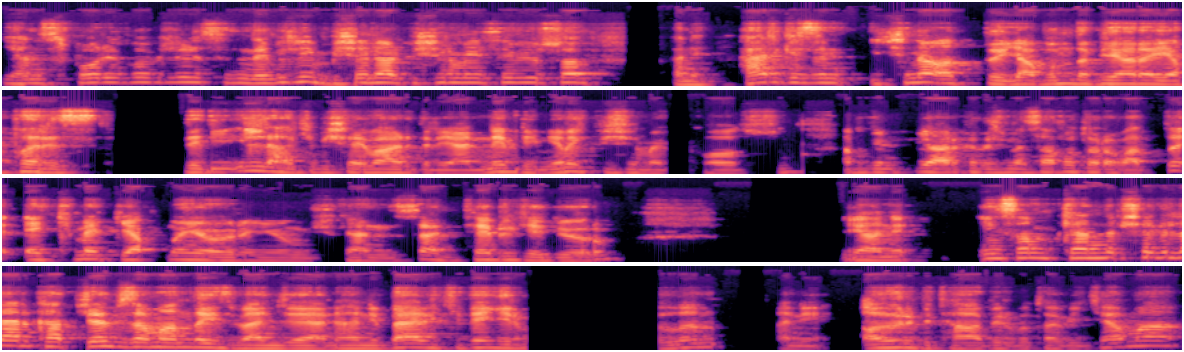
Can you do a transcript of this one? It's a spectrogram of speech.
Yani spor yapabilirsin. Ne bileyim bir şeyler pişirmeyi seviyorsan hani herkesin içine attığı ya bunu da bir ara yaparız dediği illaki bir şey vardır yani. Ne bileyim yemek pişirmek olsun. Bugün bir arkadaşım mesela fotoğraf attı. Ekmek yapmayı öğreniyormuş kendisi. Hani tebrik ediyorum. Yani insan kendine bir şeyler katacağı bir zamandayız bence yani. Hani belki de 20 yılın hani ağır bir tabir bu tabii ki ama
